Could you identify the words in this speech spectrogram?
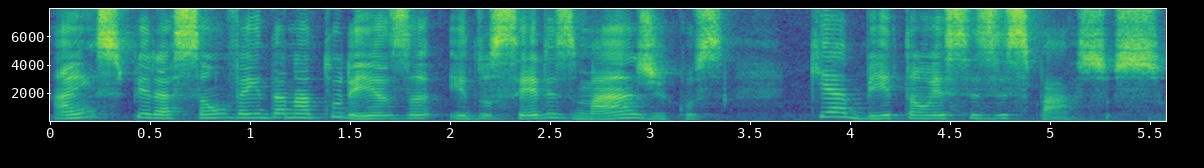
A inspiração vem da natureza e dos seres mágicos que habitam esses espaços.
